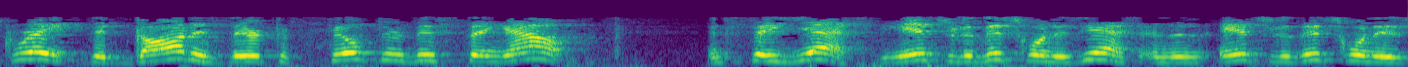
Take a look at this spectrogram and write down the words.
great that God is there to filter this thing out and say, yes, the answer to this one is yes. And the answer to this one is,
